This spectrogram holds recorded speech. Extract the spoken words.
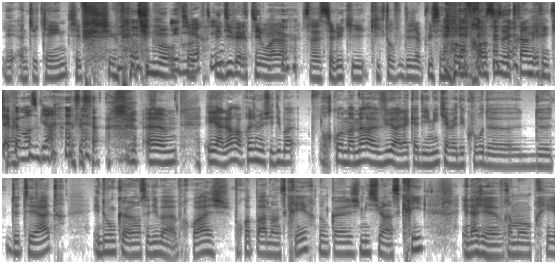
les entertain, je sais plus le mot. les divertir. Les divertir, voilà. C'est celui qui, qui trouve déjà plus ces mots en français, c'est très américain. Ça commence bien. c'est ça. Euh, et alors, après, je me suis dit, bah, pourquoi ma mère a vu à l'académie qu'il y avait des cours de, de, de théâtre? Et donc, euh, on s'est dit, bah, pourquoi, je, pourquoi pas m'inscrire? Donc, euh, je m'y suis inscrit. Et là, j'ai vraiment pris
